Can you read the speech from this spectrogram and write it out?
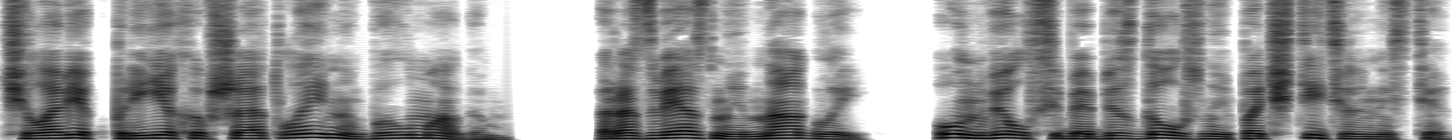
Человек, приехавший от Лейна, был магом. Развязный, наглый, он вел себя без должной почтительности,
